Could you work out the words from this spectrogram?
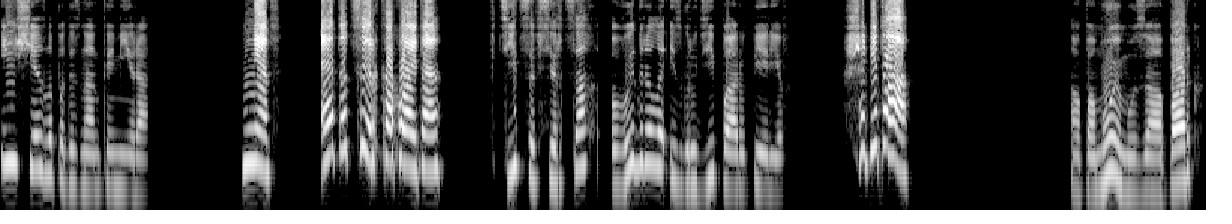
и исчезло под изнанкой мира. «Нет, это цирк какой-то!» Птица в сердцах выдрала из груди пару перьев. «Шапито!» «А, по-моему, зоопарк!»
